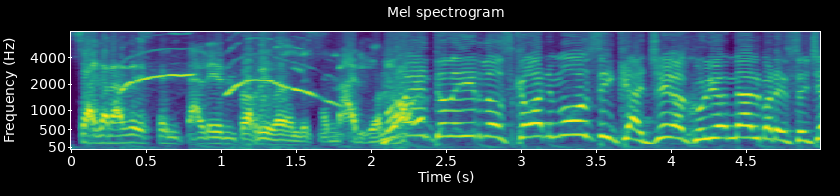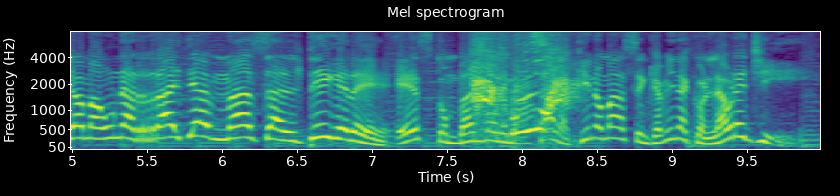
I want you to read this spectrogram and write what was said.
se agradece el talento arriba del escenario, ¿no? Momento de irnos con música. Llega Julián Álvarez, se llama Una raya más al tigre. Es con Banda Elemental. Aquí nomás en cabina con Laura G.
